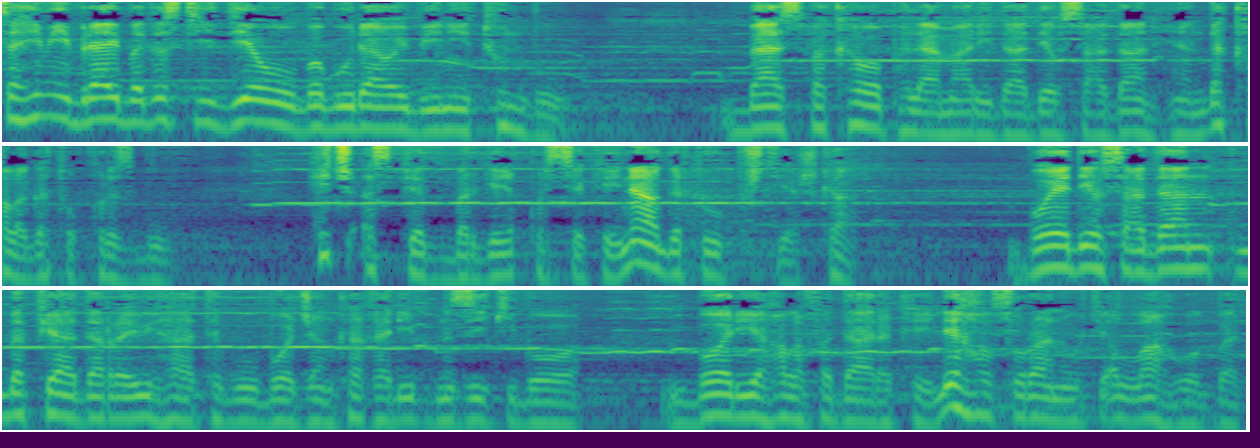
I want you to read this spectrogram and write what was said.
سەهیمی برای بەدەستی دێو و بە بوراوەی بینی تون بوو بە ئەسپەکەوە پەلاماری دا دێو سەعدان هێندە کەڵەگەت و قورس بوو هیچ ئەسپێک بەرگەی قورسەکەی ناگرت و پشتی ئەشکا بۆیە دێوسادان بە پیادە ڕێوی هاتبوو بۆ جەنکە غەریب نزیکی بۆ بۆریە هەڵەفەدارەکەی لێ هەڵسوڕانوتی ئەله وەکبەر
